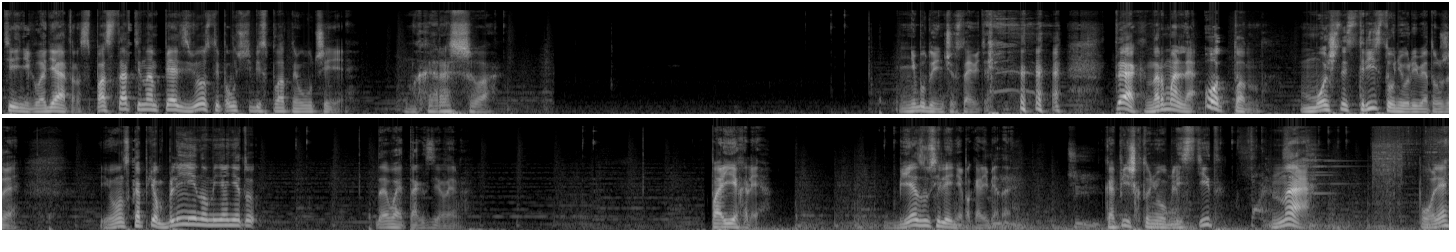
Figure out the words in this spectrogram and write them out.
Тени Гладиаторс. Поставьте нам 5 звезд и получите бесплатное улучшение. Ну, хорошо. Не буду ничего ставить. Так, нормально. Оттон. Мощность 300 у него, ребята, уже. И он с копьем. Блин, у меня нету... Давай так сделаем. Поехали. Без усиления пока, ребята. Копишка-то у него блестит. На! Поле.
